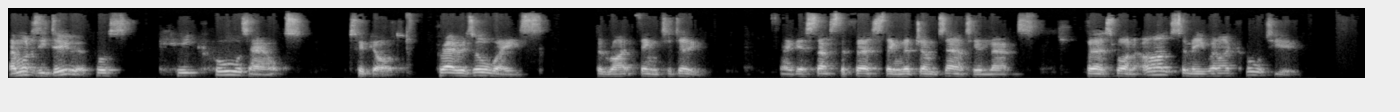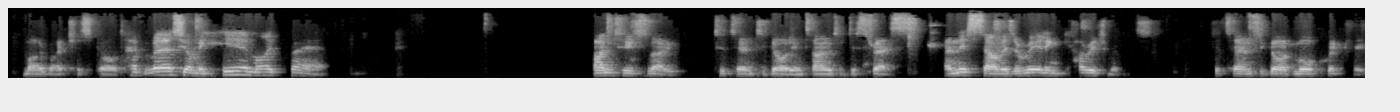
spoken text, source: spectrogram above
And what does he do? Of course, he calls out to God. Prayer is always the right thing to do. I guess that's the first thing that jumps out in that verse one. Answer me when I call to you, my righteous God. Have mercy on me. Hear my prayer. I'm too slow to turn to God in times of distress. And this psalm is a real encouragement to turn to God more quickly.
